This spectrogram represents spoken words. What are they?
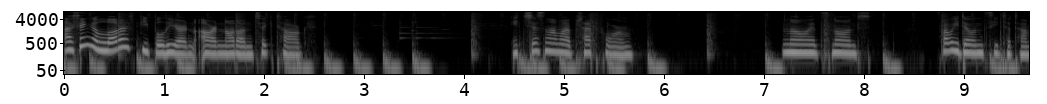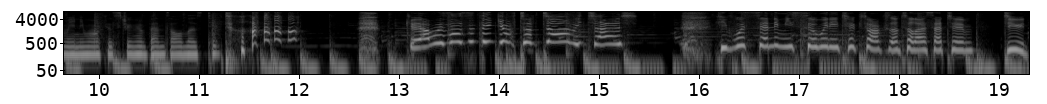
I think a lot of people here are not on TikTok. It's just not my platform. No, it's not. so we don't see Tatami anymore because streamer bans all those TikTok. okay, I was also thinking of Tatami, Josh. He was sending me so many TikToks until I said to him, dude,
